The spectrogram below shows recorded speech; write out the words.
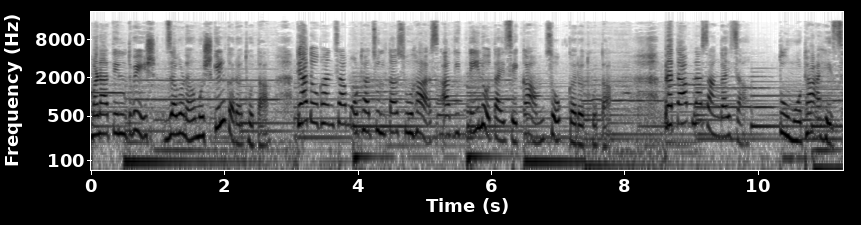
मनातील द्वेष जगणं मुश्किल करत होता. त्या दोघांचा मोठा चुलता सुहास आगीत तेल ओतायचे काम चोख करत होता. प्रतापला सांगायचा तू मोठा आहेस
